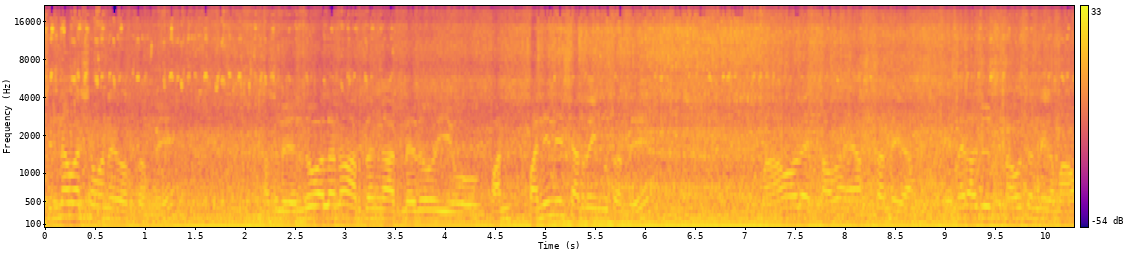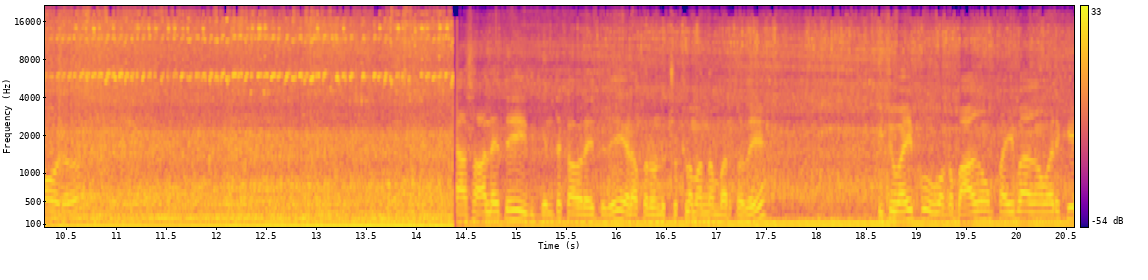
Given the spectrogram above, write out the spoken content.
చిన్న వర్షం అనేది వస్తుంది. అసలు ఎందువల్లనో అర్థం కావట్లేదు. ఈ పని పనిని సరదింగుతుంది మావాడే కవర్ వేస్తాడు ఇక. కెమెరా చూసి నవ్వుతుంది ఇక మావాడు. ఆ సాల్ అయితే ఇది గింత కవర్ అవుతుంది. ఇక్కడ ఒక రెండు చుట్ల మందం పడుతుంది. ఇటువైపు ఒక భాగం పై భాగం వరకు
